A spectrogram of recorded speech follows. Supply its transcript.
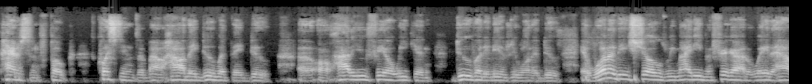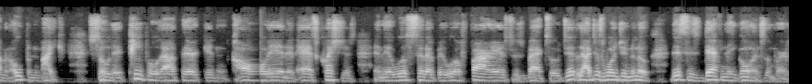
Paterson folk questions about how they do what they do, uh, or how do you feel we can do what it is we want to do. And one of these shows, we might even figure out a way to have an open mic so that people out there can call in and ask questions, and then we'll set up and we'll fire answers back. So just, I just want you to know this is definitely going somewhere.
